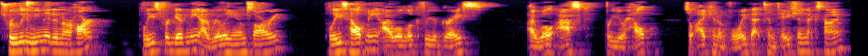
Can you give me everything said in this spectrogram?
Truly mean it in our heart. Please forgive me. I really am sorry. Please help me. I will look for your grace. I will ask for your help so I can avoid that temptation next time.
